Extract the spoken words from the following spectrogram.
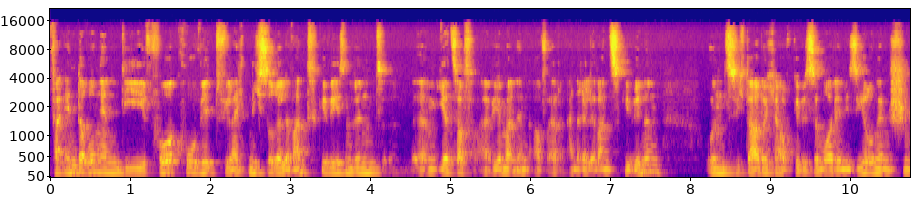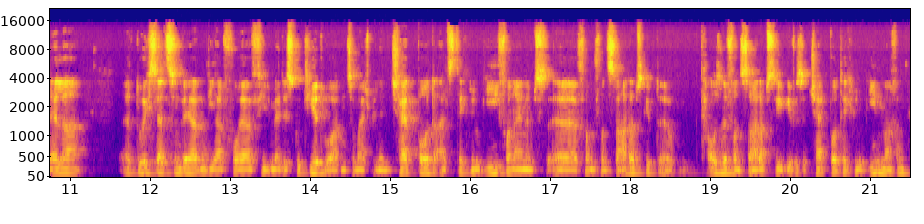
Veränderungen, die vor Covid vielleicht nicht so relevant gewesen sind, ähm, jetzt auf jemanden auf an Relevanz gewinnen und sich dadurch auch gewisse Modernisierungen schneller äh, durchsetzen werden, die halt vorher viel mehr diskutiert wurden. Zum Beispiel ein Chatbot als Technologie von einem äh, von, von Startups gibt äh, tausende von Startups, die gewisse Chatbot-Technologien machen.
